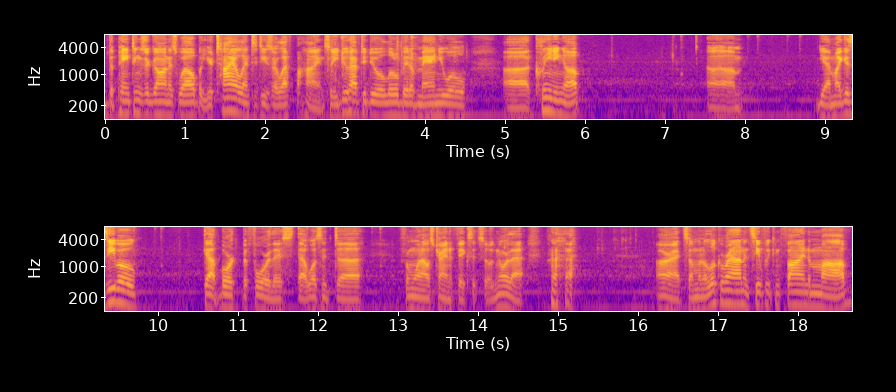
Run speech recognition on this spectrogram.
the paintings are gone as well, but your tile entities are left behind. So you do have to do a little bit of manual uh, cleaning up. Um, yeah, my gazebo got borked before this. That wasn't uh, from when I was trying to fix it, so ignore that. Alright, so I'm going to look around and see if we can find a mob.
